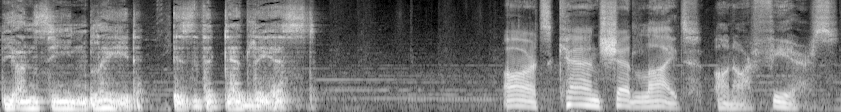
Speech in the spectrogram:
The unseen blade is the deadliest. Art can shed light on our fears.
